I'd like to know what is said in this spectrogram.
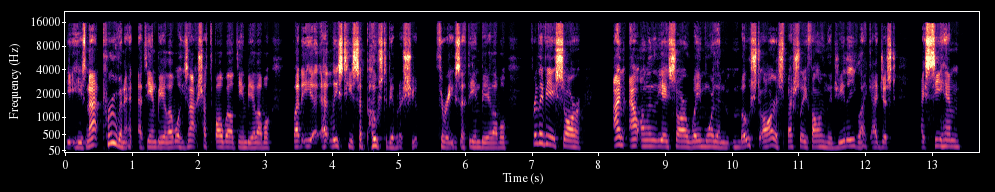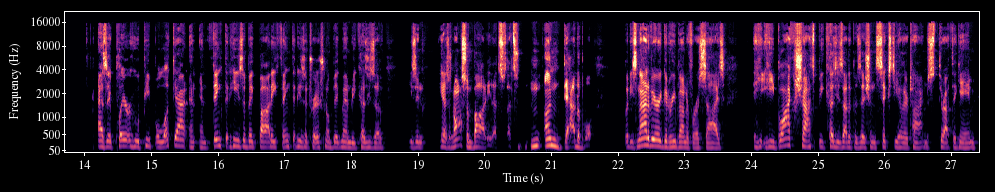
he, he's not proven it at the NBA level. He's not shot the ball well at the NBA level, but he, at least he's supposed to be able to shoot threes at the NBA level. For Olivier Sarr, I'm out on Olivier Sarr way more than most are, especially following the G League. Like I just I see him as a player who people look at and, and think that he's a big body, think that he's a traditional big man because he's a he's an he has an awesome body. That's that's undoubtable. But he's not a very good rebounder for his size he, he blocks shots because he's out of position 60 other times throughout the game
